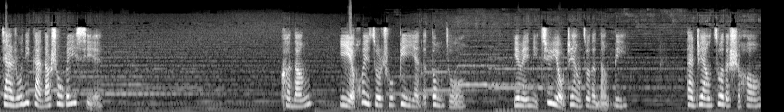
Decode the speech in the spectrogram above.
假如你感到受威胁，可能也会做出闭眼的动作，因为你具有这样做的能力。但这样做的时候，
